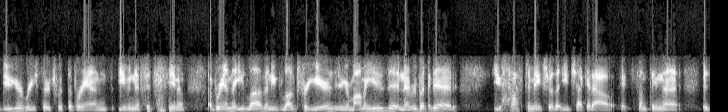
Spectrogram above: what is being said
do your research with the brands even if it's you know a brand that you love and you've loved for years and your mama used it and everybody did you have to make sure that you check it out. It's something that is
